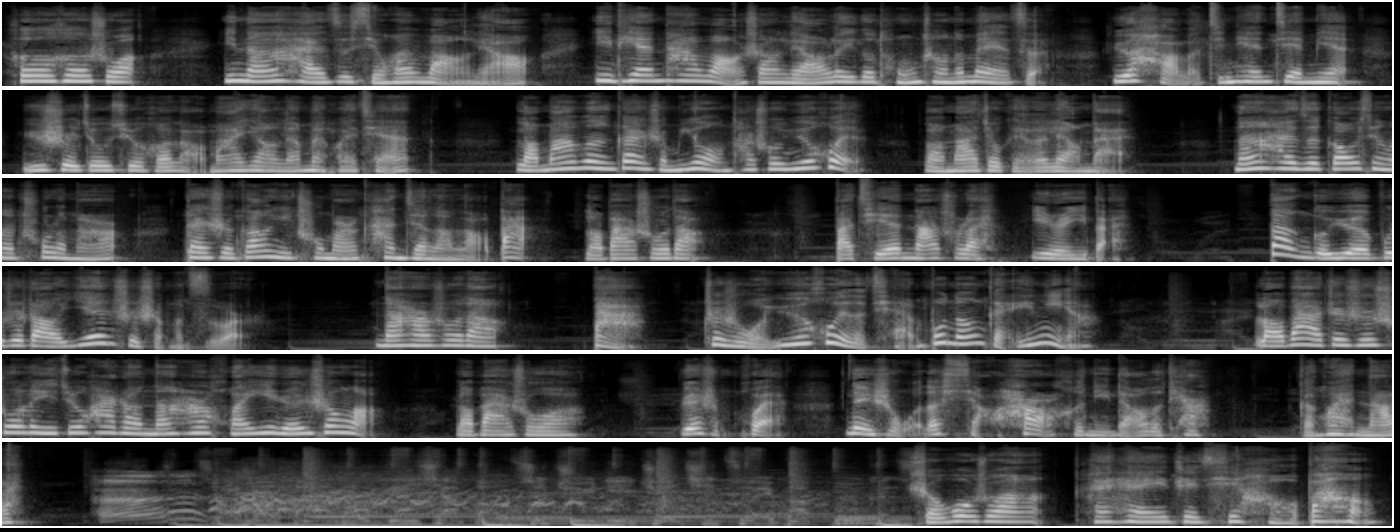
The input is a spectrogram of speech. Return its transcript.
呵呵呵说，一男孩子喜欢网聊，一天他网上聊了一个同城的妹子。约好了今天见面，于是就去和老妈要两百块钱。老妈问干什么用，他说约会，老妈就给了两百。男孩子高兴的出了门，但是刚一出门看见了老爸，老爸说道：“把钱拿出来，一人一百。”半个月不知道烟是什么滋味。男孩说道：“爸，这是我约会的钱，不能给你啊。”老爸这时说了一句话，让男孩怀疑人生了。老爸说：“约什么会？那是我的小号，和你聊的天儿赶快拿来。”守护说：“嘿嘿，这期好棒！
